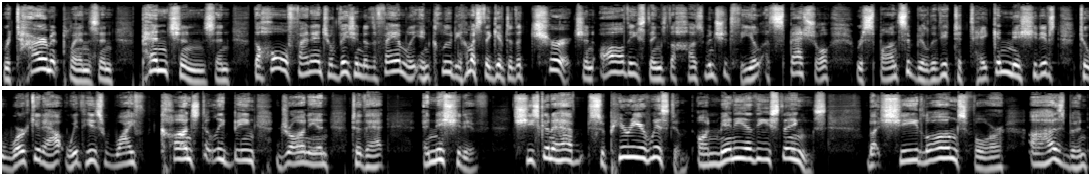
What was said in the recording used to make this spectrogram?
retirement plans and pensions and the whole financial vision of the family, including how much they give to the church and all these things. The husband should feel a special responsibility to take initiatives to work it out with his wife, constantly being drawn in to that initiative. She's going to have superior wisdom on many of these things, but she longs for a husband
